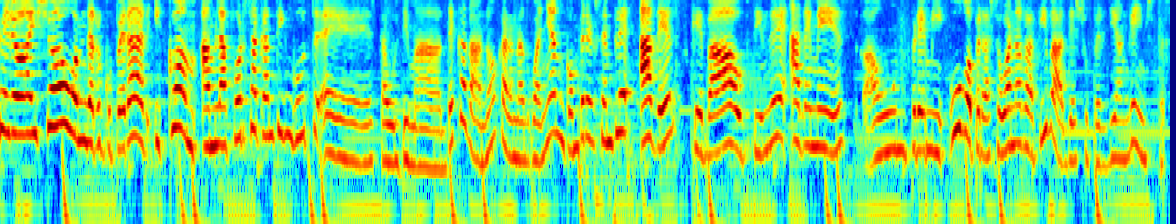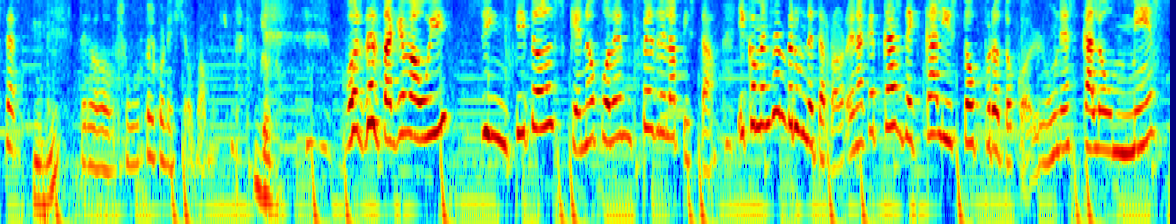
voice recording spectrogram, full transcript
Però això ho hem de recuperar. I com? Amb la força que han tingut eh, esta última dècada, no? que han anat guanyant. Com per exemple Hades, que va obtindre, a més, a un premi Hugo per la seva narrativa de Super Giant Games, per cert. Mm -hmm. Però segur que el coneixeu, vamos. Jo no. Vos destaquem avui 5 títols que no podem perdre la pista. I comencem per un de terror, en aquest cas de Callisto Protocol, un escaló més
